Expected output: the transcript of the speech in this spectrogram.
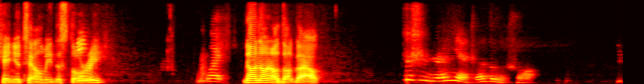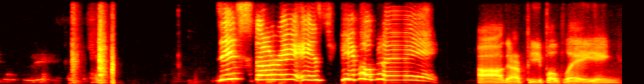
Can you tell me the story? Wait. No, no, no, don't go out. This story is people playing. Ah, there are people playing.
